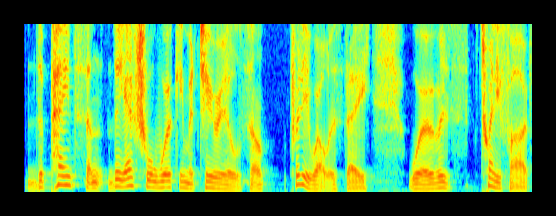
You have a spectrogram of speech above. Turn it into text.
The paints and the actual working materials are pretty well as they were. It was 25,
